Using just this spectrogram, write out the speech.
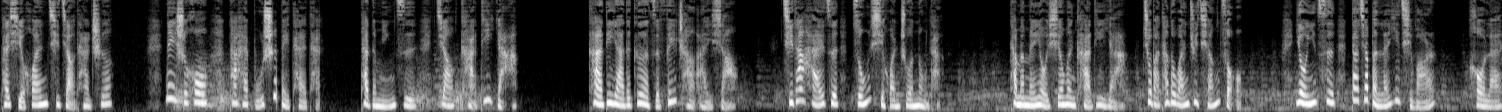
她喜欢骑脚踏车。那时候她还不是贝太太。她的名字叫卡蒂亚。卡蒂亚的个子非常矮小，其他孩子总喜欢捉弄她。他们没有先问卡蒂亚，就把她的玩具抢走。有一次，大家本来一起玩，后来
